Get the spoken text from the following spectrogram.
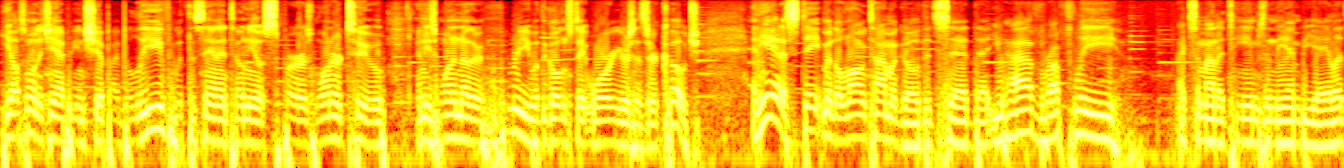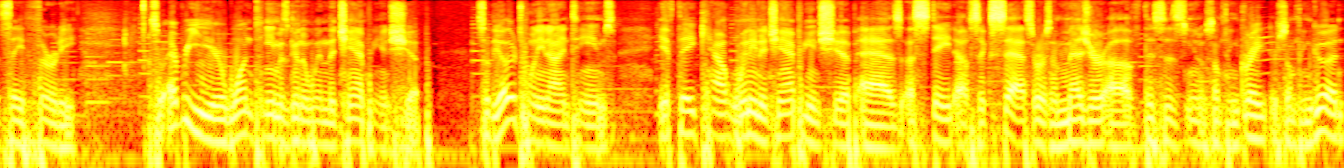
He also won a championship, I believe, with the San Antonio Spurs, one or two, and he's won another three with the Golden State Warriors as their coach. And he had a statement a long time ago that said that you have roughly X amount of teams in the NBA, let's say 30. So every year, one team is going to win the championship. So the other 29 teams, if they count winning a championship as a state of success or as a measure of this is you know something great or something good,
